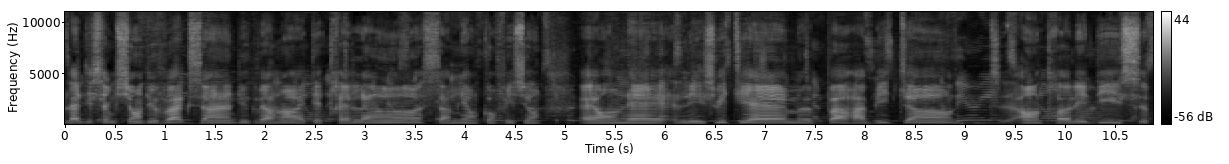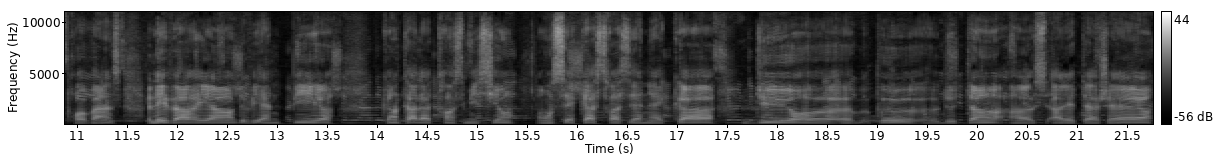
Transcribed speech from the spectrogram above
la distribution du vaccin du gouvernement a été très lente, ça a amené en confusion. Et on est les huitièmes par habitant entre les dix provinces. Les variants deviennent pires quant à la transmission. On sait qu'AstraZeneca dure euh, peu de temps à l'étagère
